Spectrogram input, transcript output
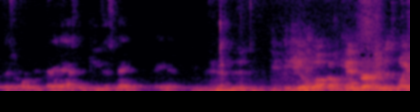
For this Lord, we pray and ask in Jesus' name. Amen. You're welcome. Ken Burton and his wife,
